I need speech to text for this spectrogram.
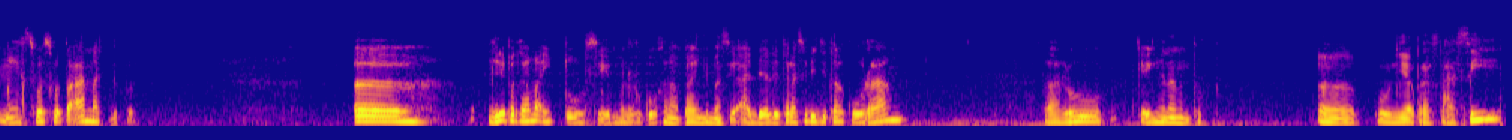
mengekspos foto anak gitu. Uh, jadi pertama itu sih menurutku kenapa ini masih ada literasi digital kurang. Lalu keinginan untuk uh, punya prestasi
